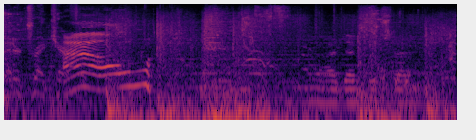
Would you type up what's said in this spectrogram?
Better tread carefully. Ow! Oh, I did switch that.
